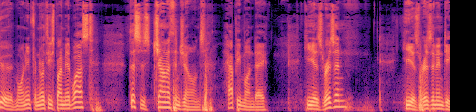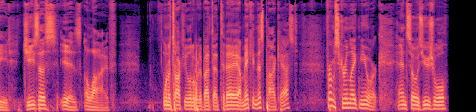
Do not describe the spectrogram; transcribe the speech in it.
Good morning from Northeast by Midwest. This is Jonathan Jones. Happy Monday. He is risen. He is risen indeed. Jesus is alive. I want to talk to you a little bit about that today. I'm making this podcast from Schroon Lake, New York. And so, as usual,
